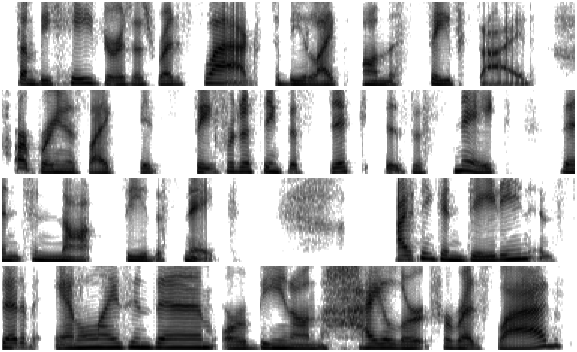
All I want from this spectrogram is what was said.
some behaviors as red flags to be like on the safe side. Our brain is like, it's safer to think the stick is a snake than to not see the snake. I think in dating, instead of analyzing them or being on high alert for red flags,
